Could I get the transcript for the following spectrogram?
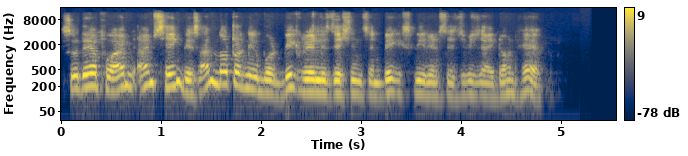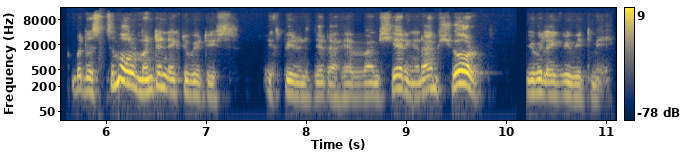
So therefore, I'm, I'm saying this, I'm not talking about big realizations and big experiences which I don't have, but the small mundane activities experience that I have, I'm sharing, and I'm sure you will agree with me.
